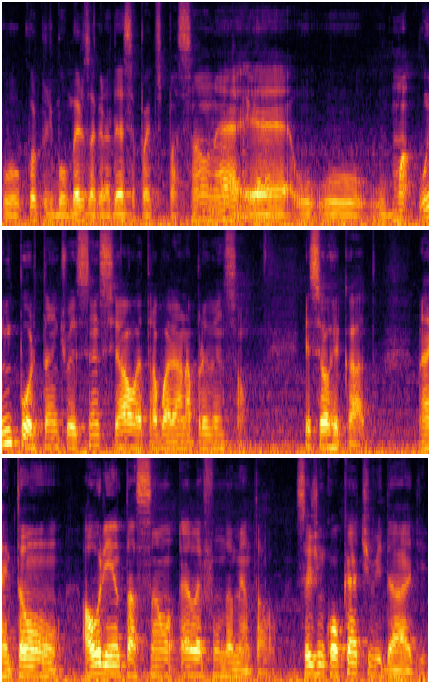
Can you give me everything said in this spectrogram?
o Corpo de Bombeiros agradece a participação, né? É, o, o, uma- o importante, o essencial é trabalhar na prevenção. Esse é o recado. né? Então, a orientação, ela é fundamental. Seja em qualquer atividade,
